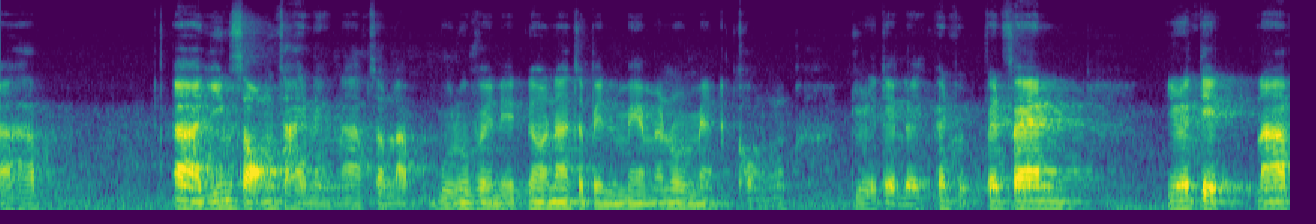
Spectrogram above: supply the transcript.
นะครับอ่ายิงสองจ่ายหนึ่งนะครับสำหรับบูโน่เฟอร์นันเดสก็น่าจะเป็นแมนแมนโรแมตของยูไนเต็ดเลยเป็นแฟนยูไนเต็ดนะครับ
